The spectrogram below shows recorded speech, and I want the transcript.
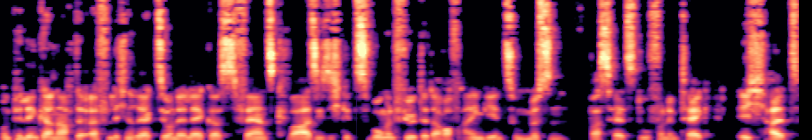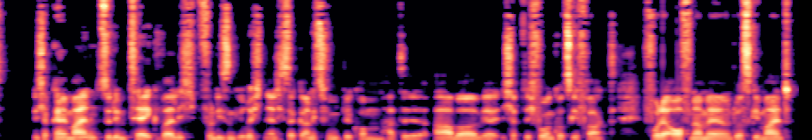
und Pelinka nach der öffentlichen Reaktion der Lakers-Fans quasi sich gezwungen fühlte, darauf eingehen zu müssen. Was hältst du von dem Take? Ich halt, ich habe keine Meinung zu dem Take, weil ich von diesen Gerüchten ehrlich gesagt gar nichts von mitbekommen hatte. Aber ich habe dich vorhin kurz gefragt vor der Aufnahme und du hast gemeint,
